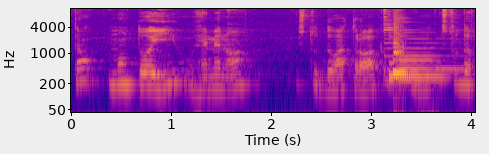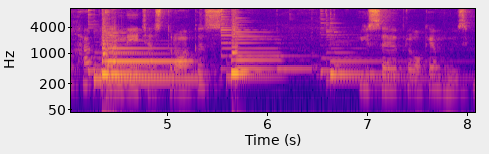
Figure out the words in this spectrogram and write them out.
Então, montou aí o Ré menor, estudou a troca, estudou rapidamente as trocas. Isso serve para qualquer música.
